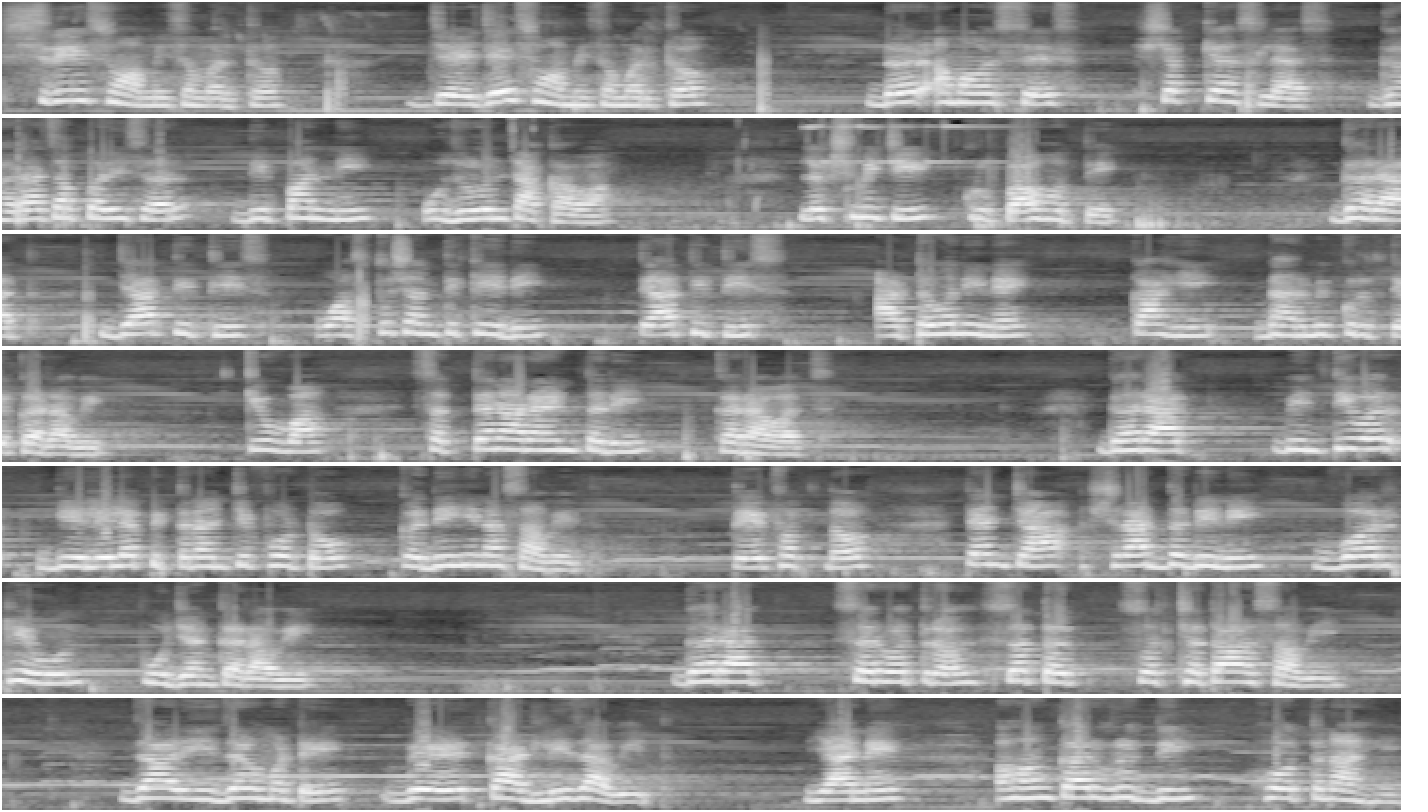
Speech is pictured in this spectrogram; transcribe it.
श्री स्वामी समर्थ. जय जय स्वामी समर्थ. दर अमावस्येस शक्य असल्यास घराचा परिसर दीपांनी उजळून टाकावा. लक्ष्मीची कृपा होते. घरात ज्या तिथीस वास्तुशांती केली त्या तिथीस आठवणीने काही धार्मिक कृत्य करावे किंवा सत्यनारायण तरी करावाच. घरात भिंतीवर गेलेल्या पितरांचे फोटो कधीही नसावेत. ते फक्त त्यांच्या श्राद्धदिनी वर ठेवून पूजन करावे. घरात सर्वत्र सतत स्वच्छता असावी. जाळी जळमटे वेळेत काढली जावीत. याने अहंकार वृद्धी होत नाही.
